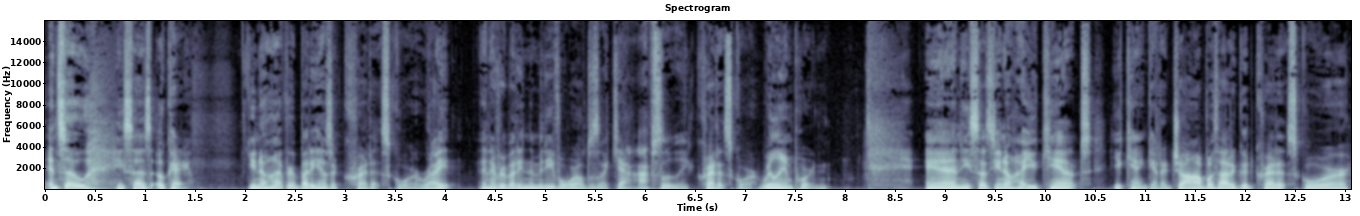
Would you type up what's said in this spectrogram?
And so he says, okay, you know how everybody has a credit score, right? And everybody in the medieval world is like, yeah, absolutely, credit score, really important. And he says, you know how you can't you can't get a job without a good credit score,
